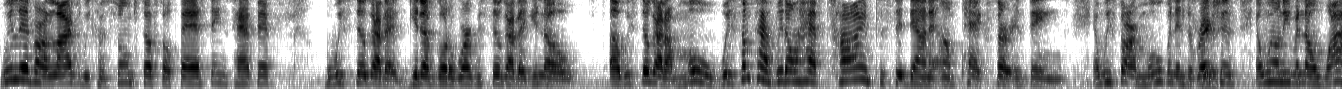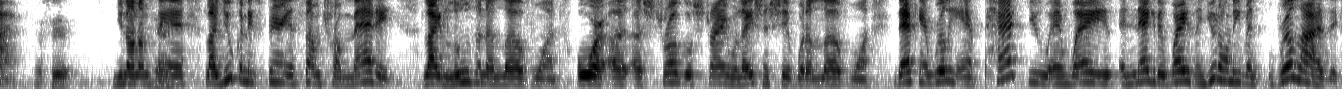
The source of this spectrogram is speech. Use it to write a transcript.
We live our lives. We consume stuff so fast. Things happen, but we still got to get up, go to work. We still got to, you know, uh, we still gotta move. We sometimes we don't have time to sit down and unpack certain things, and we start moving in directions, and we don't even know why. That's it. You know what I'm saying? Like you can experience some traumatic, like losing a loved one or a, a struggle, strained relationship with a loved one that can really impact you in ways, in negative ways, and you don't even realize it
